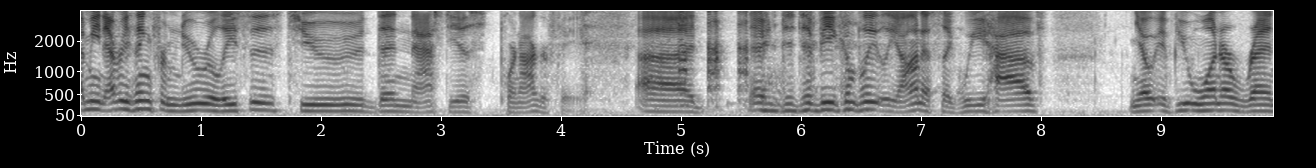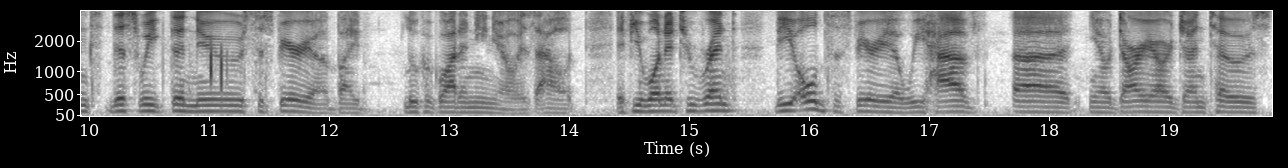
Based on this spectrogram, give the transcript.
I mean, everything from new releases to the nastiest pornography. Uh, to, to be completely honest, like we have, you know, if you want to rent this week, the new Suspiria by Luca Guadagnino is out. If you wanted to rent the old Suspiria, we have, uh, you know, Dario Argento's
